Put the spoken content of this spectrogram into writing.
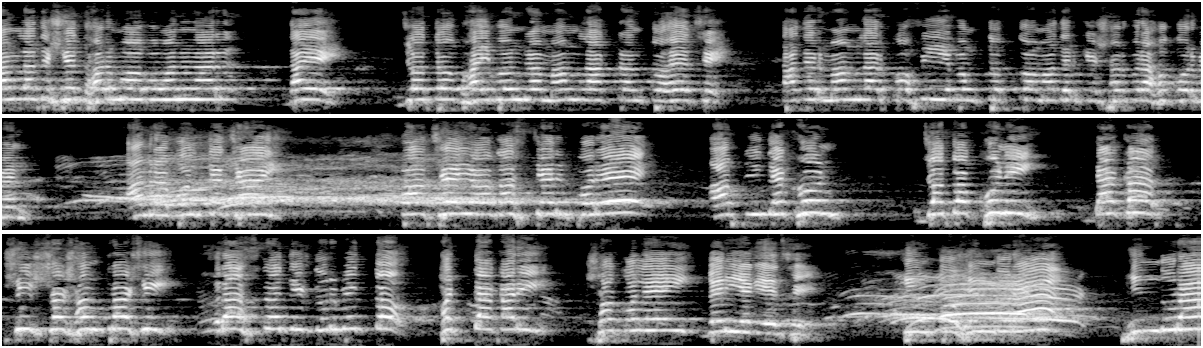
বাংলাদেশের ধর্ম অবমাননার দায়ে যত ভাই বোনরা মামলা আক্রান্ত হয়েছে, তাদের মামলার কপি এবং তথ্য আমাদেরকে সরবরাহ করবেন। আমরা বলতে চাই, পাঁচই আগস্টের পরে আপনি দেখুন যত খুনি ডাকাত, শীর্ষ সন্ত্রাসী, রাজনৈতিক দুর্বৃত্ত, হত্যাকারী সকলেই বেরিয়ে গিয়েছে। কিন্তু হিন্দুরা হিন্দুরা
